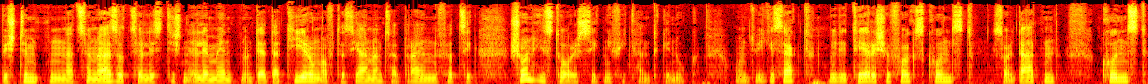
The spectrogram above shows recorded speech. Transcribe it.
bestimmten nationalsozialistischen Elementen und der Datierung auf das Jahr 1943 schon historisch signifikant genug. Und wie gesagt, militärische Volkskunst, Soldatenkunst,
